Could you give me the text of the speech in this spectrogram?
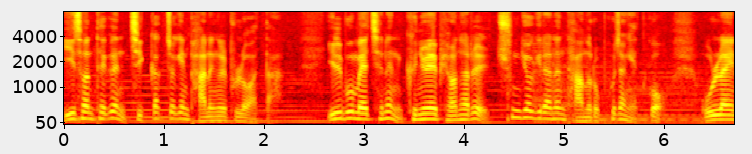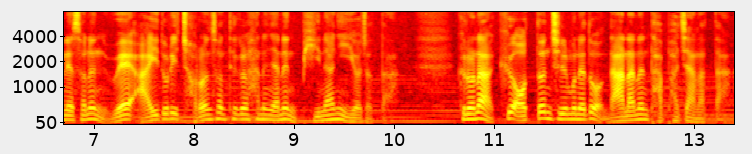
이 선택은 즉각적인 반응을 불러왔다. 일부 매체는 그녀의 변화를 충격이라는 단어로 포장했고 온라인에서는 왜 아이돌이 저런 선택을 하느냐는 비난이 이어졌다. 그러나 그 어떤 질문에도 나나는 답하지 않았다.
